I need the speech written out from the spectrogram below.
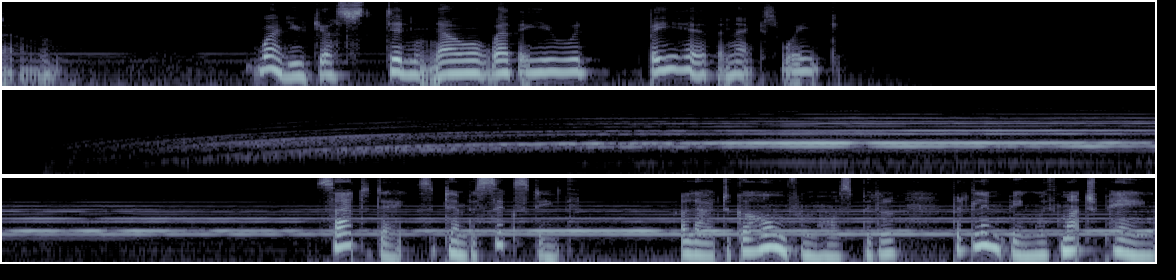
um, well, you just didn't know whether you would be here the next week. Saturday, September 16th. Allowed to go home from hospital, but limping with much pain.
